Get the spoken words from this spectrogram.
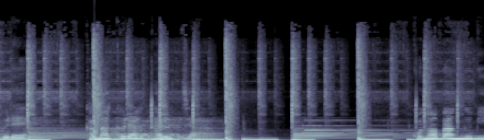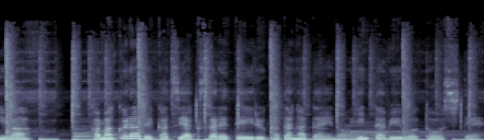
プレ鎌倉カルチャー。この番組は鎌倉で活躍されている方々へのインタビューを通して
